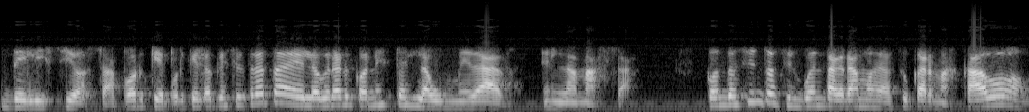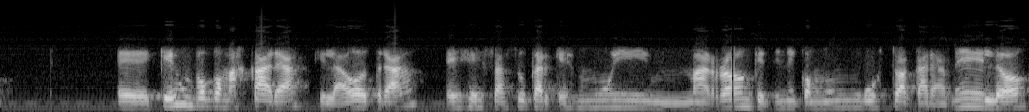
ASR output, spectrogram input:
deliciosa. ¿Por qué? Porque lo que se trata de lograr con esto es la humedad en la masa. Con 250 gramos de azúcar mascabo, eh, que es un poco más cara que la otra, es ese azúcar que es muy marrón, que tiene como un gusto a caramelo,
